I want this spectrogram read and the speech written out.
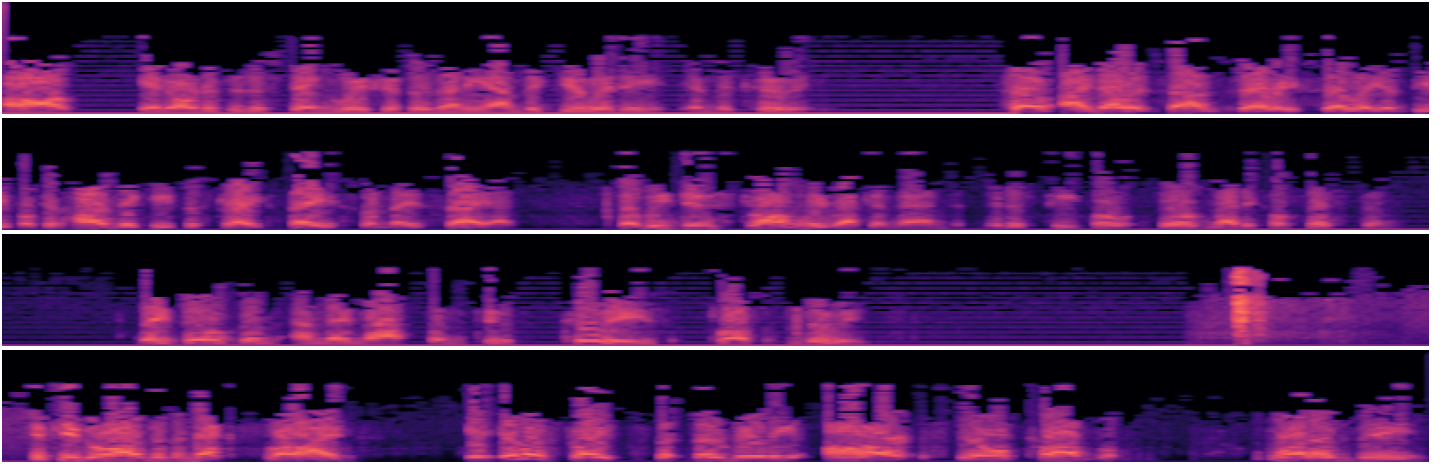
uh, in order to distinguish if there's any ambiguity in the CUI. So I know it sounds very silly and people can hardly keep a straight face when they say it, but we do strongly recommend that as people build medical systems, they build them and they map them to CUIs plus LUIs. If you go on to the next slide, it illustrates that there really are still problems. One of the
